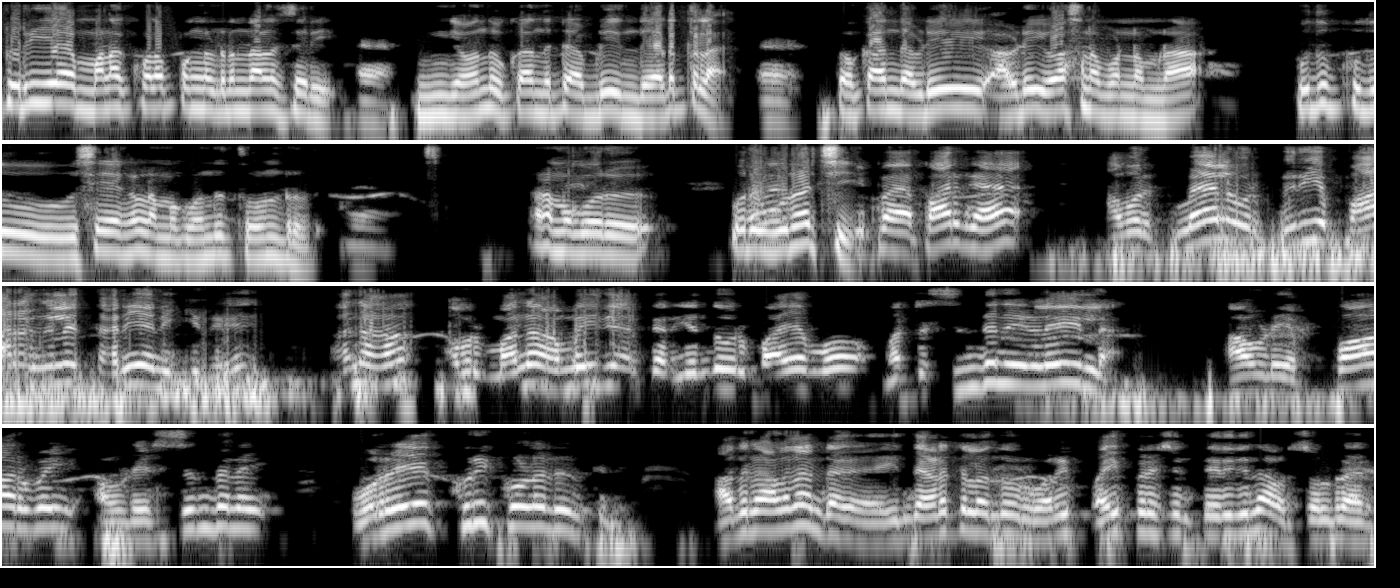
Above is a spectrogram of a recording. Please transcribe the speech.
பெரிய மனக்குழப்பங்கள் இருந்தாலும் சரி இங்க வந்து உட்கார்ந்துட்டு அப்படியே இந்த இடத்துல உட்கார்ந்து அப்படியே அப்படியே யோசனை பண்ணோம்னா புது புது விஷயங்கள் நமக்கு வந்து தோன்றுது. நமக்கு ஒரு ஒரு உணர்ச்சி. இப்ப பாருங்க அவருக்கு மேல ஒரு பெரிய பாறங்களே தனியா நிக்குது. ஆனா அவர் மன அமைதியா இருக்காரு. எந்த ஒரு பயமோ மற்ற சிந்தனைகளே இல்ல. அவருடைய பார்வை அவருடைய சிந்தனை ஒரே குறிக்கோளர் இருக்குது. அதனாலதான் இந்த இந்த இடத்துல வந்து ஒரு வைப்ரேஷன் தெரியுதுன்னு அவர் சொல்றாரு.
